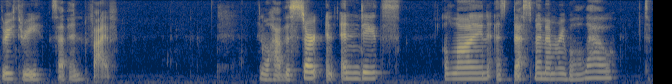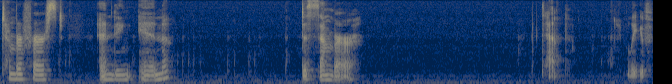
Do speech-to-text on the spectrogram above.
3375 and we'll have the start and end dates align as best my memory will allow. September 1st, ending in December 10th, I believe.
